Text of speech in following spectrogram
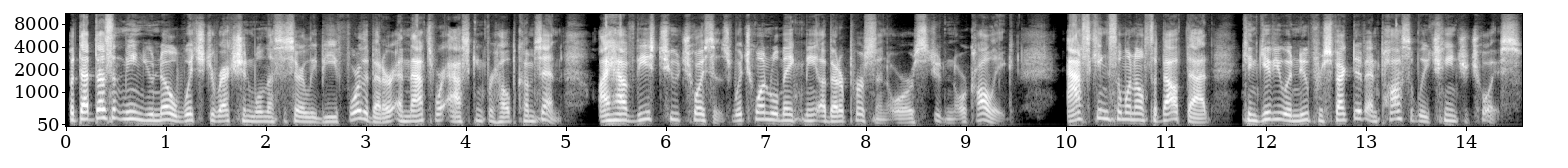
But that doesn't mean you know which direction will necessarily be for the better, and that's where asking for help comes in. I have these two choices. Which one will make me a better person or student or colleague? Asking someone else about that can give you a new perspective and possibly change your choice.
